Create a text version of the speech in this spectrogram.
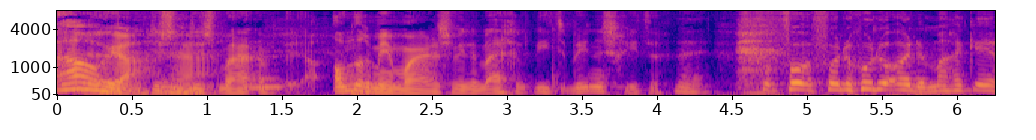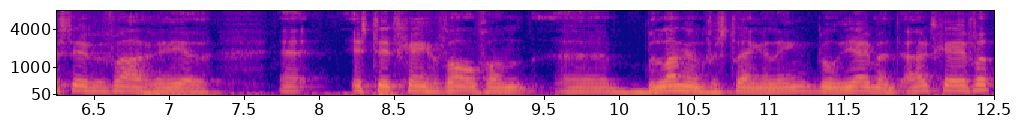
Oh ja. Dus, ja. dus maar andere memoires willen we eigenlijk niet te binnen schieten. Nee. Voor, voor, voor, de goede orde mag ik eerst even vragen, heer. is dit geen geval van belangenverstrengeling? Ik bedoel, jij bent uitgever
